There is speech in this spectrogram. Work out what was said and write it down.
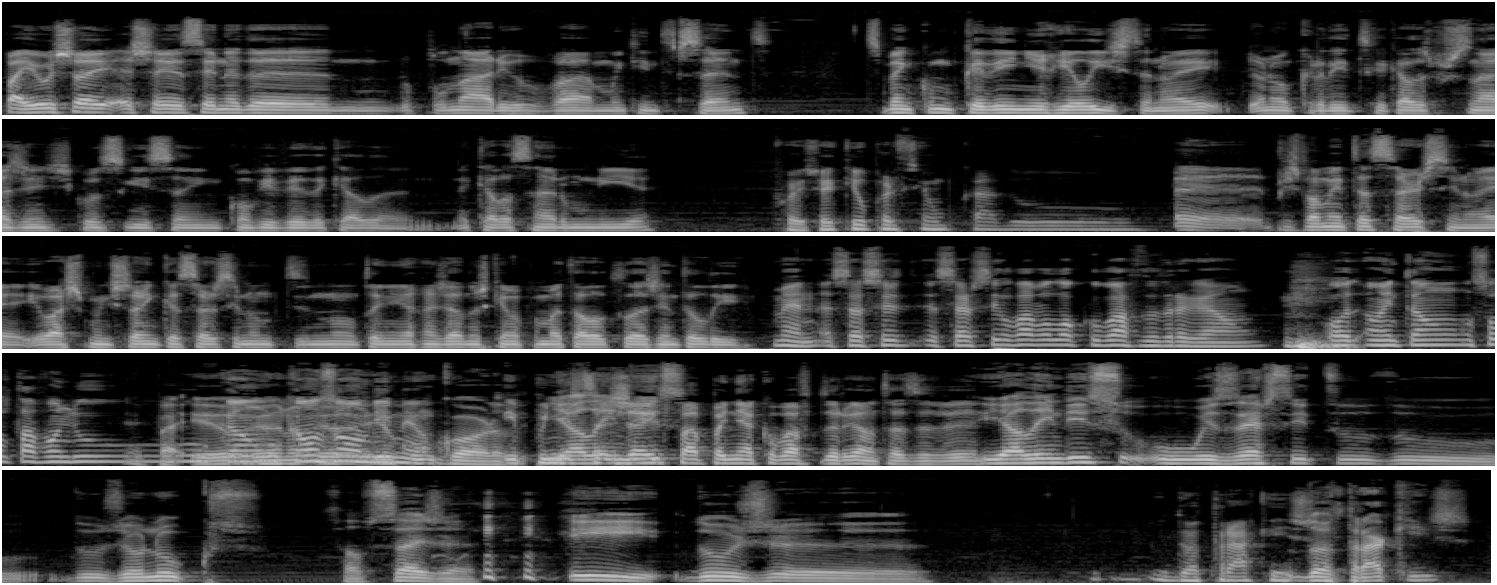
Pá, eu achei, achei a cena do plenário vá, muito interessante, se bem que um bocadinho irrealista, não é? Eu não acredito que aquelas personagens conseguissem conviver daquela, sem harmonia. Pois, aquilo parecia um bocado. É, principalmente a Cersei, não é? Eu acho muito estranho que a Cersei não, não tenha arranjado um esquema para matar logo toda a gente ali. Man, a Cersei, a Cersei levava logo o bafo do dragão. ou, ou então soltavam-lhe o, Epá, o eu, cão, eu o cão zombie mesmo. concordo. E punha-se além em jeito disso- para apanhar com o bafo do dragão, estás a ver? E além disso, o exército do, dos eunucos, salvo seja, e dos uh, Dothrakis. Dothrakis, eh,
